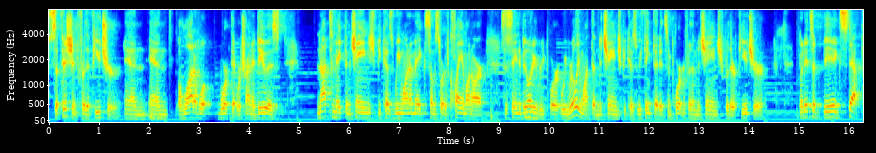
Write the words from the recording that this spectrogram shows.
sufficient for the future and mm-hmm. and a lot of what work that we're trying to do is not to make them change because we want to make some sort of claim on our sustainability report. We really want them to change because we think that it's important for them to change for their future. But it's a big step,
